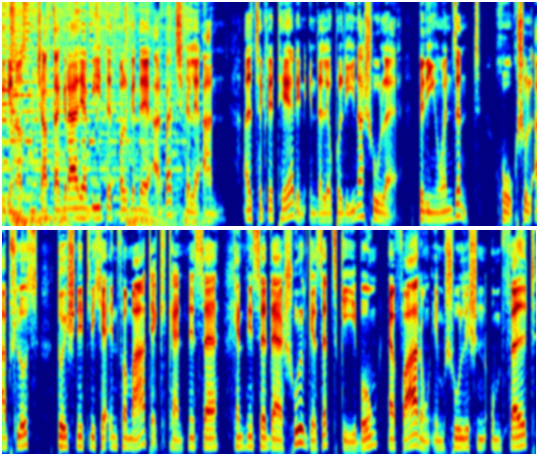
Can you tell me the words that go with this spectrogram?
Die Genossenschaft Agraria bietet folgende Arbeitsstelle an. Als Sekretärin in der Leopoldina Schule. Bedingungen sind Hochschulabschluss, durchschnittliche Informatikkenntnisse, Kenntnisse der Schulgesetzgebung, Erfahrung im schulischen Umfeld,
